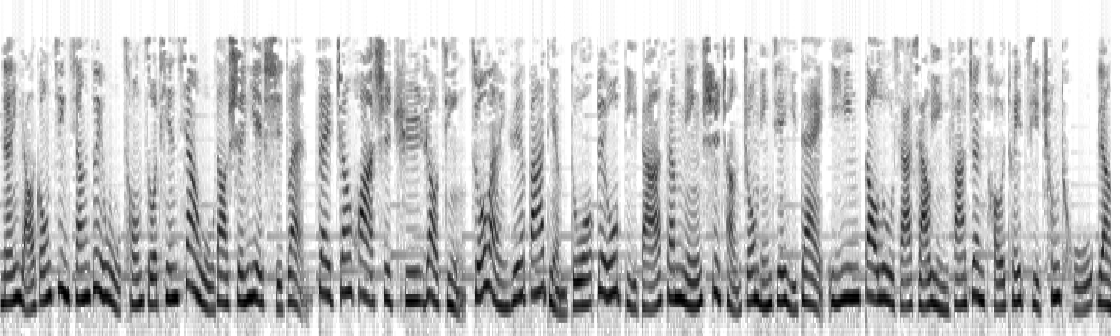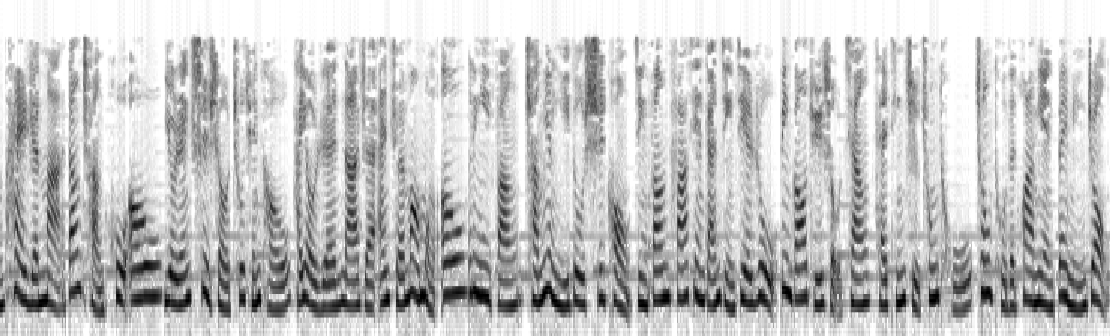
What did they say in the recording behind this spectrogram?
南窑宫进香队伍从昨天下午到深夜时段，在彰化市区绕境。昨晚约八点多，队伍抵达三明市场中明街一带，疑因道路狭小，引发阵头推挤冲突，两派人马当场互殴，有人赤手出拳头，还有人拿着安全帽猛殴另一方，场面一度失控。警方发现赶紧介入，并高举手枪，才停止冲突。冲突的画面被民众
